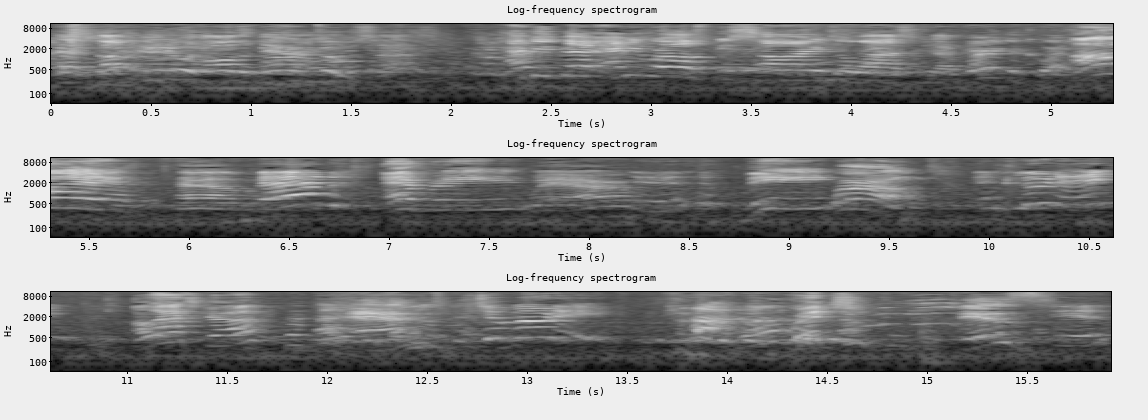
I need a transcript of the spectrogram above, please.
has nothing to do with all the bear moose, huh? Have you been anywhere else besides Alaska? Very good question. I have bed everywhere in the world, including Alaska, and Djibouti which is in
